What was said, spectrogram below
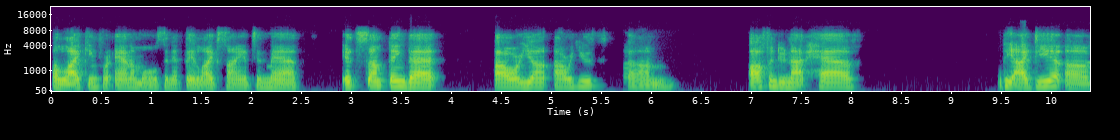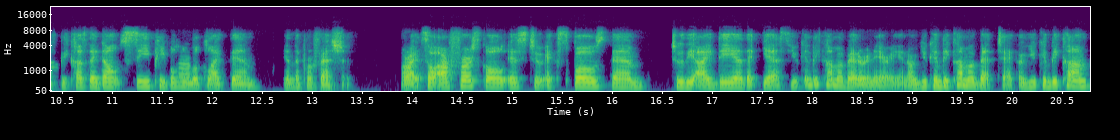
a liking for animals and if they like science and math. It's something that our young our youth um, often do not have the idea of because they don't see people who look like them in the profession. All right, so our first goal is to expose them to the idea that yes, you can become a veterinarian or you can become a vet tech or you can become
